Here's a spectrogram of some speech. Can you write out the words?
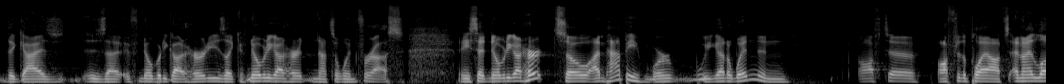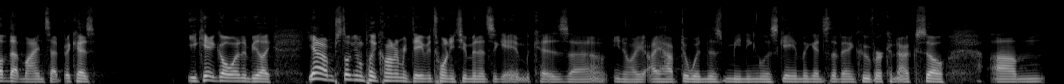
the guys is that if nobody got hurt. He's like if nobody got hurt, then that's a win for us. And he said nobody got hurt, so I'm happy. We're we got a win and off to off to the playoffs. And I love that mindset because you can't go in and be like, yeah, I'm still going to play Connor McDavid 22 minutes a game because, uh, you know, I, I have to win this meaningless game against the Vancouver Canucks. So, um,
